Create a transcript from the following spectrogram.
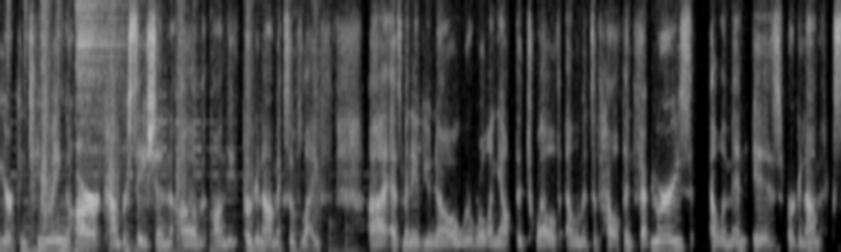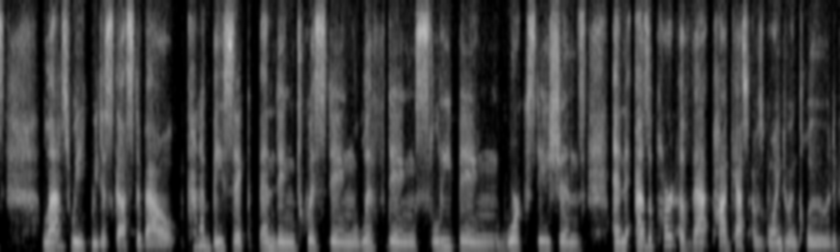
We are continuing our conversation of, on the ergonomics of life. Uh, as many of you know, we're rolling out the 12 elements of health, and February's element is ergonomics. Last week, we discussed about kind of basic bending, twisting, lifting, sleeping, workstations. And as a part of that podcast, I was going to include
